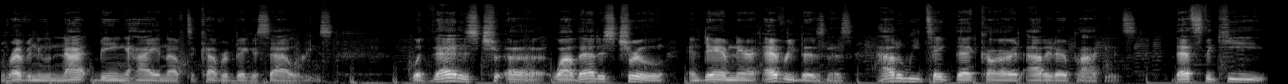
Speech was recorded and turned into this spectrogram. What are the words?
revenue not being high enough to cover bigger salaries. What that is tr- uh, while that is true and damn near every business, how do we take that card out of their pockets? That's the key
